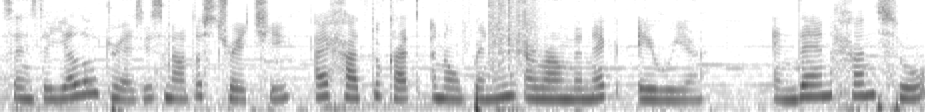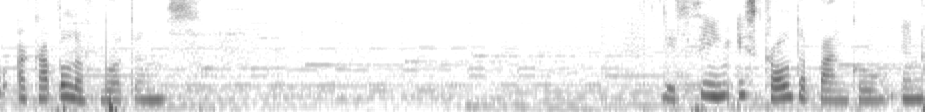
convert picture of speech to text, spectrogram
Since the yellow dress is not stretchy, I had to cut an opening around the neck area and then hand sew a couple of buttons. This thing is called a pankou and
